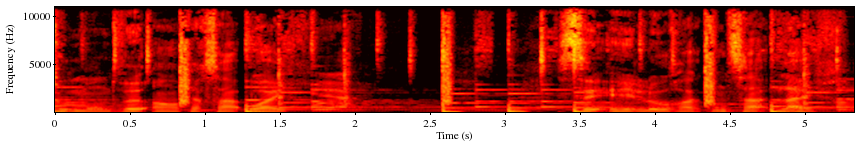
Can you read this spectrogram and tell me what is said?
Tout le monde veut en faire sa wife. C'est Hello raconte sa life.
